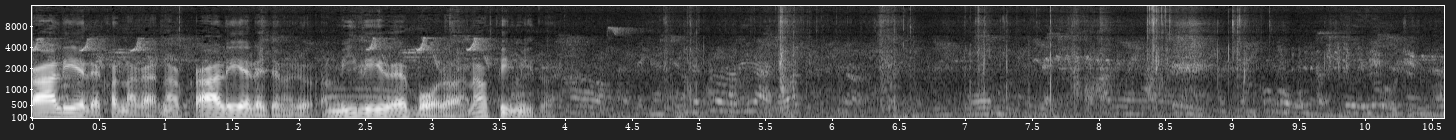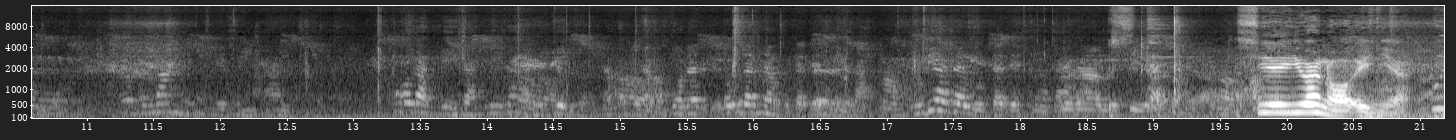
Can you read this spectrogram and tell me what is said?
ကားလေးရလည်းခဏကနော်ကားလေးရလည်းကျွန်တော်တို့အမီးလေးပဲပေါ်တော့နော်ဖိမိသွား။ဟောကပြေးတာပြေးတာပြုတ်တာ။အပေါ်ကသုံးတက်မြောက်ကိုတက်တဲ့ပြေးတာ။ဒုတိယတက်ကိုတက်တဲ့ပြေးတာတာမရှိတာရှည်ရွံ့တော့အိမ်ကြီး။ကို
